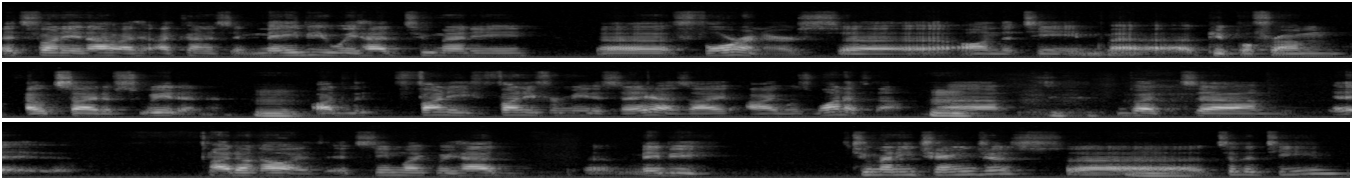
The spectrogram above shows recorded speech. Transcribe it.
It's funny enough. I, I kind of say maybe we had too many uh, foreigners uh, on the team, uh, people from outside of Sweden. Mm. Oddly funny, funny for me to say, as I I was one of them. Mm. But um, eh, I don't know. It, it seemed like we had uh, maybe too many changes uh, to the team.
